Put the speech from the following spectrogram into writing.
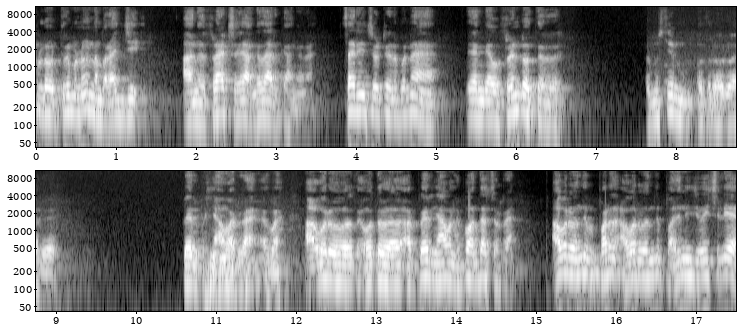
பிள்ளை ஒரு திருமணம் நம்பர் அஞ்சு. அந்த ஃப்ளாட்ஸு அங்கே தான் இருக்காங்க. சரின்னு சொல்லிட்டு என்ன பண்ணேன் எங்கள் ஃப்ரெண்ட் ஒருத்தர் ஒரு முஸ்லீம் ஒருத்தர் வருவார். பேர் இப்போ ஞாபகம் அவர் ஒருத்தர் அவர் பேர் ஞாபகம் இப்போ வந்தால் சொல்கிறேன் அவர் வந்து படம் அவர் வந்து பதினஞ்சு வயசுலேயே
